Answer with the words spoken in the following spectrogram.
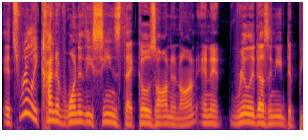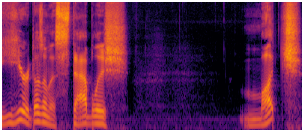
It's really kind of one of these scenes that goes on and on, and it really doesn't need to be here. It doesn't establish much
